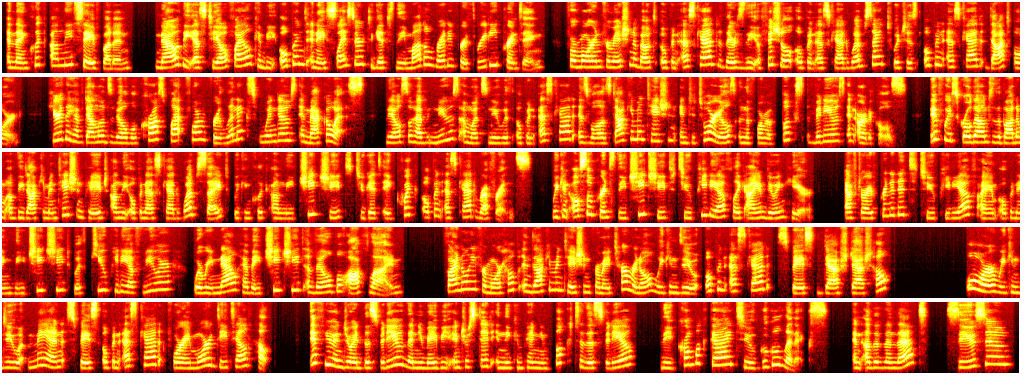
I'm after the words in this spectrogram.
and then click on the Save button. Now the STL file can be opened in a slicer to get the model ready for 3D printing. For more information about OpenSCAD, there's the official OpenSCAD website, which is openscad.org. Here they have downloads available cross-platform for Linux, Windows, and Mac OS. They also have news on what's new with OpenSCAD as well as documentation and tutorials in the form of books, videos, and articles. If we scroll down to the bottom of the documentation page on the OpenSCAD website, we can click on the cheat sheet to get a quick OpenSCAD reference. We can also print the cheat sheet to PDF like I am doing here. After I've printed it to PDF, I am opening the cheat sheet with QPDF Viewer where we now have a cheat sheet available offline. Finally, for more help and documentation from a terminal, we can do OpenSCAD space dash dash help, or we can do man space OpenSCAD for a more detailed help. If you enjoyed this video, then you may be interested in the companion book to this video, the Chromebook Guide to Google Linux. And other than that, see you soon!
